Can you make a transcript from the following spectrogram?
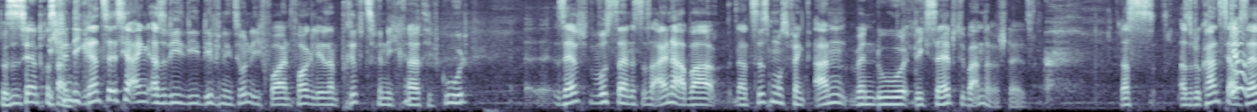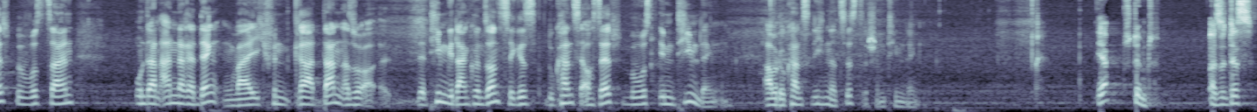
Das ist sehr interessant. Ich finde, die Grenze ist ja eigentlich, also die, die Definition, die ich vorhin vorgelesen habe, trifft es, finde ich, relativ gut. Äh, Selbstbewusstsein ist das eine, aber Narzissmus fängt an, wenn du dich selbst über andere stellst. Das, also du kannst ja, ja. auch selbstbewusst sein, und an andere denken, weil ich finde, gerade dann, also äh, der Teamgedanke und sonstiges, du kannst ja auch selbstbewusst im Team denken, aber du kannst nicht narzisstisch im Team denken. Ja, stimmt. Also das,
